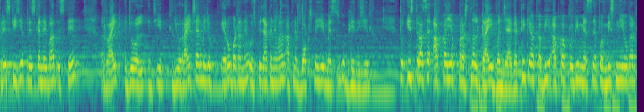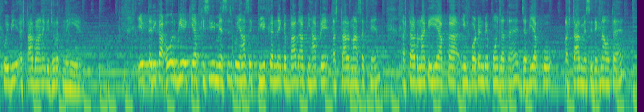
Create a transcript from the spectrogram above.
प्रेस कीजिए। प्रेस करने के बाद इस पर राइट जो जो राइट साइड में जो एरो बटन है, उस पर जा करने के बाद अपने बॉक्स में ये मैसेज को भेज दीजिए। तो इस तरह से आपका ये पर्सनल ड्राइव बन जाएगा, ठीक है? कभी आपका कोई भी मैसेज आपको मिस नहीं होगा कोई भी स्टार बनाने की ज़रूरत नहीं है। एक तरीका और भी है कि आप किसी भी मैसेज को यहाँ से क्लिक करने के बाद आप यहाँ पे स्टार बना सकते हैं। स्टार बना के ये आपका इंपॉर्टेंट पे पहुँच जाता है, जब भी आपको स्टार मैसेज देखना होता है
